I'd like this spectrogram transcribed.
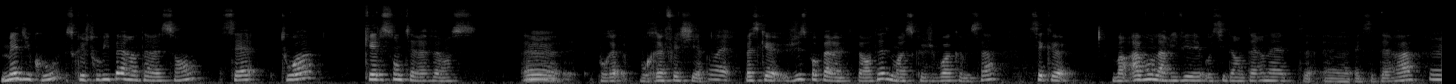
Mais du coup, ce que je trouve hyper intéressant, c'est toi, quelles sont tes références euh, mm. pour, pour réfléchir? Parce que, juste pour faire une petite parenthèse, moi, ce que je vois comme ça, c'est que ben, avant l'arrivée aussi d'Internet, euh, etc., mm.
